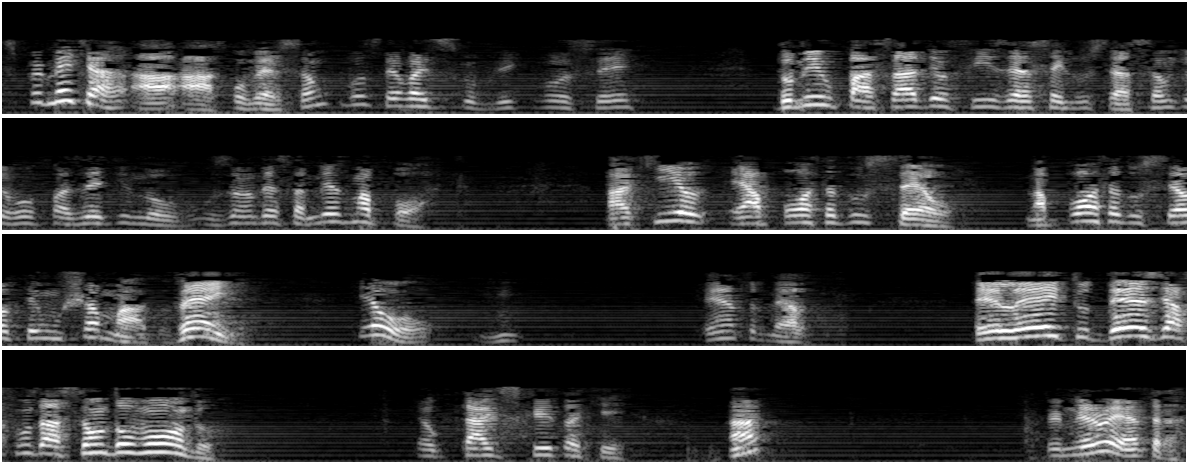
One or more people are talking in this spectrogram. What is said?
Experimente a, a, a conversão que você vai descobrir que você. Domingo passado eu fiz essa ilustração que eu vou fazer de novo, usando essa mesma porta. Aqui é a porta do céu. Na porta do céu tem um chamado. Vem! Eu entro nela. Eleito desde a fundação do mundo. É o que está escrito aqui. Hã? Primeiro entra.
